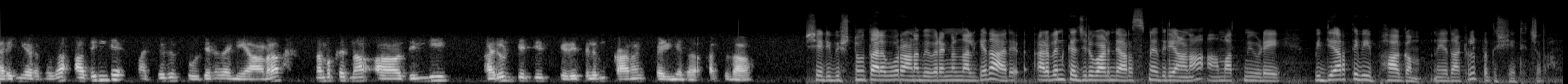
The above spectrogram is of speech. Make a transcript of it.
അരങ്ങേറുന്നത്. അതിന്റെ മറ്റൊരു സൂചന തന്നെയാണ് നമുക്കിന്ന് ദില്ലി അരുൺ ജെയ്റ്റ്ലി സ്റ്റേഡിയത്തിലും കാണാൻ കഴിഞ്ഞത് അസുത. ശരി വിഷ്ണു തലവൂറാണ് വിവരങ്ങൾ നൽകിയത്. അര- അരവിന്ദ് കെജ്രിവാളിന്റെ അറസ്റ്റിനെതിരെയാണ് ആം ആദ്മിയുടെ വിദ്യാർത്ഥി വിഭാഗം നേതാക്കൾ പ്രതിഷേധിച്ചത്.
